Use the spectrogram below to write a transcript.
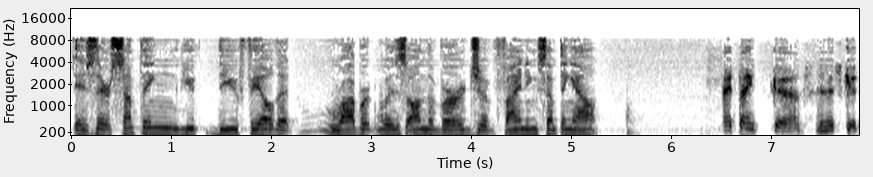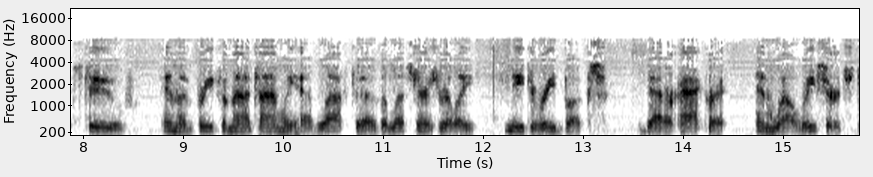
is there something you do you feel that Robert was on the verge of finding something out? I think, uh, and this gets to, in the brief amount of time we have left, uh, the listeners really need to read books that are accurate and well researched,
